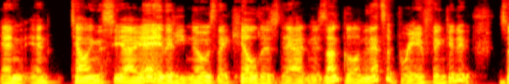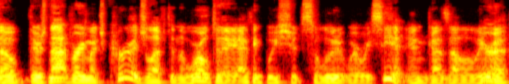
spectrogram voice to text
and and telling the CIA that he knows they killed his dad and his uncle. I mean, that's a brave thing to do. So there's not very much courage left in the world today. I think we should salute it where we see it. And Gonzalo Lira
